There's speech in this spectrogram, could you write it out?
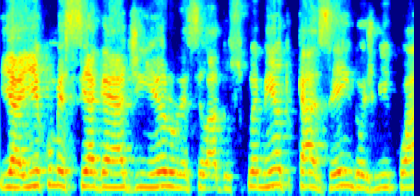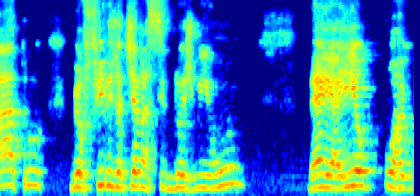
e aí comecei a ganhar dinheiro nesse lado do suplemento. Casei em 2004, meu filho já tinha nascido em 2001, né? E aí eu, porra,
